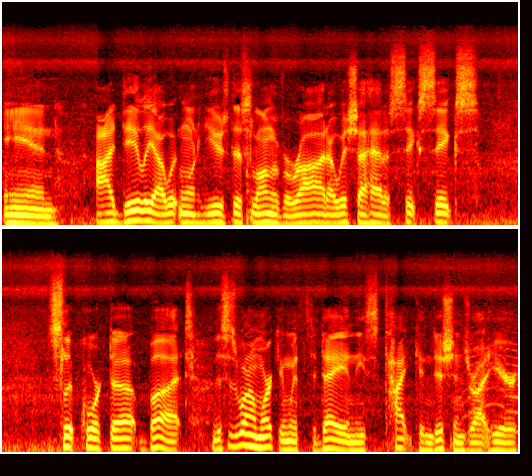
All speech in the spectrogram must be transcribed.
And ideally, I wouldn't want to use this long of a rod. I wish I had a 6-6 slip corked up, but this is what I'm working with today in these tight conditions right here.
